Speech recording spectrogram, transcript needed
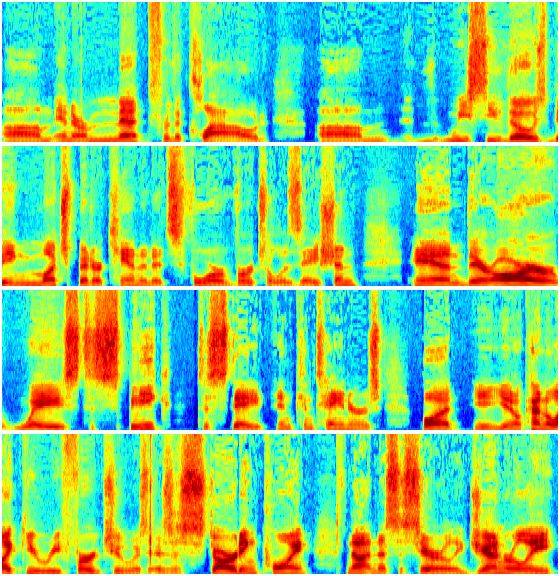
um, and are meant for the cloud, um, we see those being much better candidates for virtualization. And there are ways to speak to state in containers, but you know, kind of like you referred to as, as a starting point, not necessarily. Generally,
